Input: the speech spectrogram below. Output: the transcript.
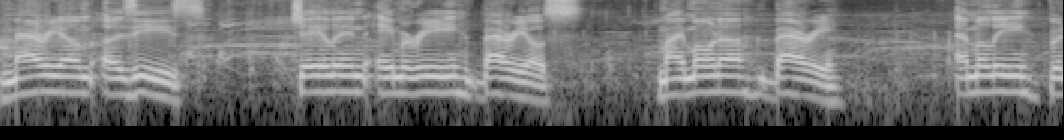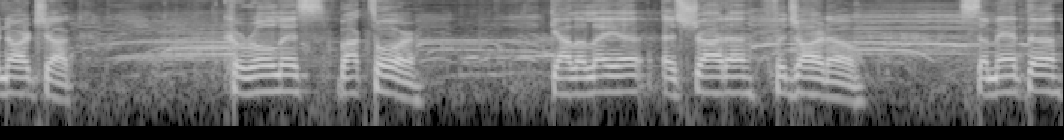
Mariam Aziz, Jalen Amarie Barrios, Maimona Barry, Emily Bernardchuk, Carolis Bakhtor, Galilea Estrada Fajardo, Samantha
